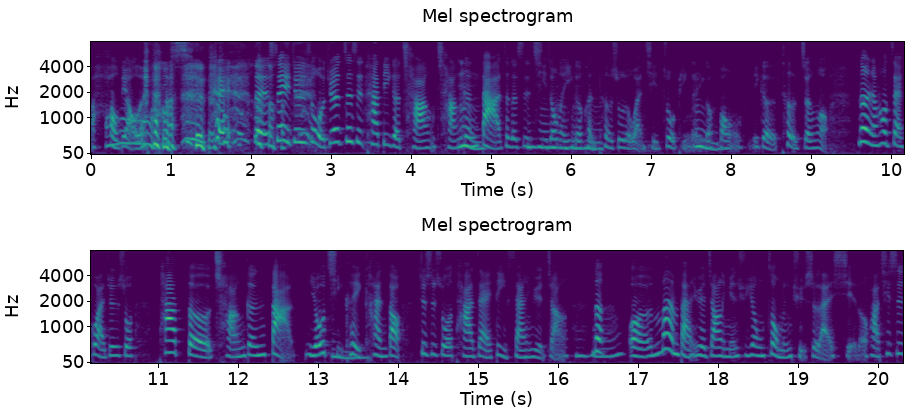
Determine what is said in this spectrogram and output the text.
耗掉了。对对，所以就是说，我觉得这是他第一个长长跟大，这个是其中的一个很特殊的晚期作品的一个风一个特征哦。那然后再过来就是说，它的长跟大，尤其可以看到，就是说他在第三乐章，那呃慢板乐章里面去用奏鸣曲式来写的话，其实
